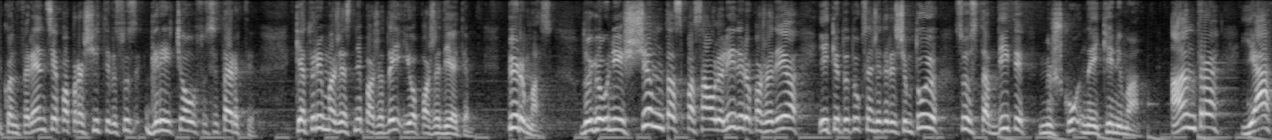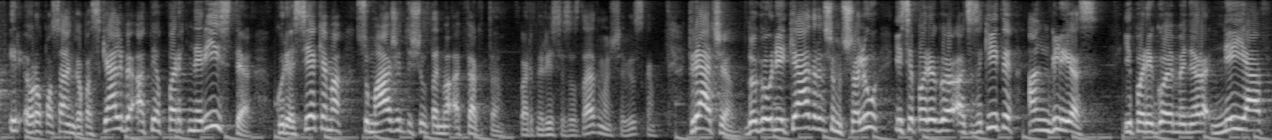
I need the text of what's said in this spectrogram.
į konferenciją paprašyti visus greičiau susitarti. Keturi mažesni pažadai jau pažadėti. Pirmas. Daugiau nei šimtas pasaulio lyderių pažadėjo iki 2030-ųjų sustabdyti miškų naikinimą. Antra, JAV ir ES paskelbė apie partnerystę, kuria siekiama sumažinti šiltame efektą. Partnerystės įstatymas čia viską. Trečia, daugiau nei 40 šalių įsipareigojo atsisakyti anglies. Įpareigojime nėra nei JAV,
